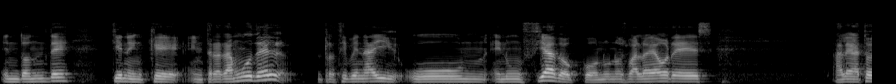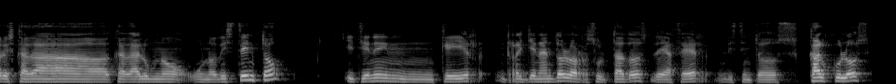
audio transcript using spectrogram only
en donde tienen que entrar a Moodle, reciben ahí un enunciado con unos valores aleatorios cada, cada alumno uno distinto y tienen que ir rellenando los resultados de hacer distintos cálculos.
